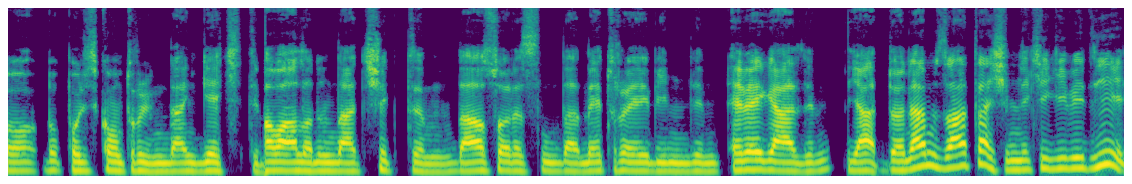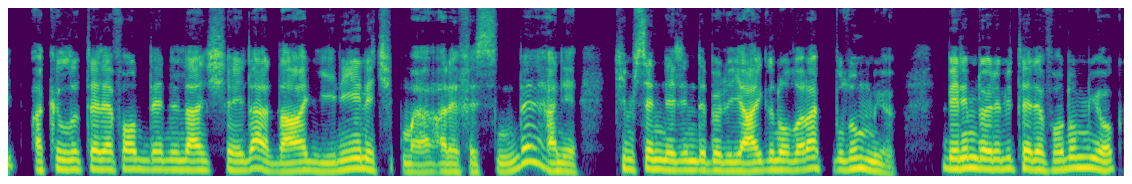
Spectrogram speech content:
o bu polis kontrolünden geçtim. Havaalanından çıktım. Daha sonrasında metroya bindim. Eve geldim. Ya dönem zaten şimdiki gibi değil. Akıllı telefon denilen şeyler daha yeni yeni çıkma arefesinde. Hani kimsenin elinde böyle yaygın olarak bulunmuyor. Benim de öyle bir telefonum yok.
